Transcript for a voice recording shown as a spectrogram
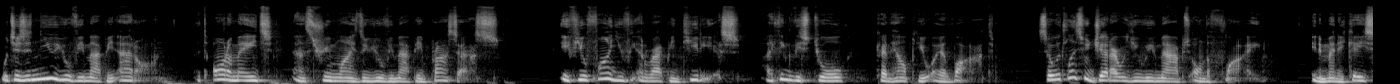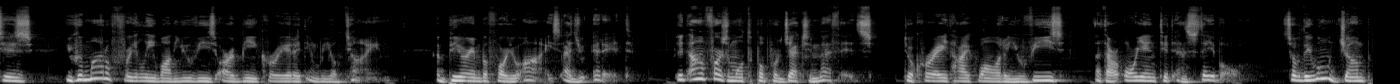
which is a new UV mapping add-on that automates and streamlines the UV mapping process. If you find UV unwrapping tedious, I think this tool can help you a lot. So it lets you generate UV maps on the fly. In many cases, you can model freely while UVs are being created in real time, appearing before your eyes as you edit. It offers multiple projection methods, to create high quality UVs that are oriented and stable, so they won't jump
